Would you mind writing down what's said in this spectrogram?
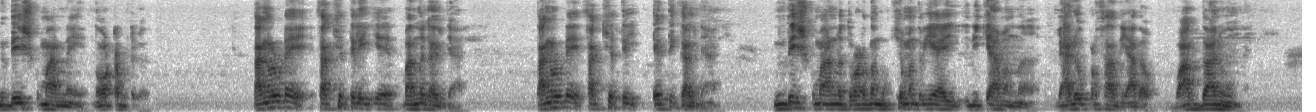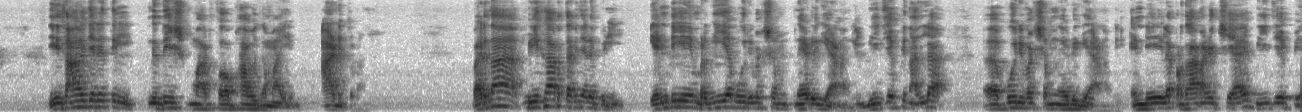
നിതീഷ് കുമാറിനെ നോട്ടമിട്ടുക തങ്ങളുടെ സഖ്യത്തിലേക്ക് വന്നു കഴിഞ്ഞാൽ തങ്ങളുടെ സഖ്യത്തിൽ എത്തിക്കഴിഞ്ഞാൽ നിതീഷ് കുമാറിന് തുടർന്ന് മുഖ്യമന്ത്രിയായി ഇരിക്കാമെന്ന് ലാലു പ്രസാദ് യാദവ് വാഗ്ദാനവും ഈ സാഹചര്യത്തിൽ നിതീഷ് കുമാർ സ്വാഭാവികമായും ആടിത്തുടങ്ങി. വരുന്ന ബീഹാർ തെരഞ്ഞെടുപ്പിൽ എൻ ഡി എ മൃഗീയ ഭൂരിപക്ഷം നേടുകയാണെങ്കിൽ ബി ജെ പി നല്ല ഭൂരിപക്ഷം നേടുകയാണെങ്കിൽ എൻ ഡി എയിലെ പ്രധാന കക്ഷിയായ ബി ജെ പി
